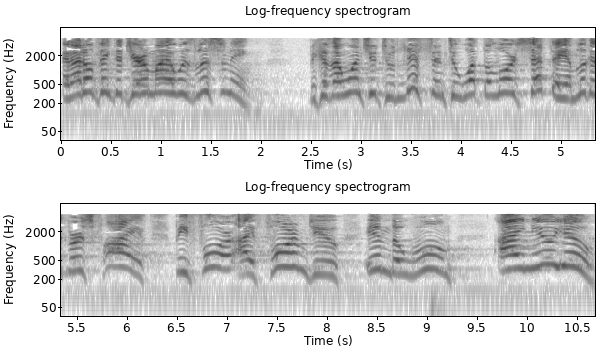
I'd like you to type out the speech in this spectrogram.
And I don't think that Jeremiah was listening. Because I want you to listen to what the Lord said to him. Look at verse 5. Before I formed you in the womb, I knew you.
